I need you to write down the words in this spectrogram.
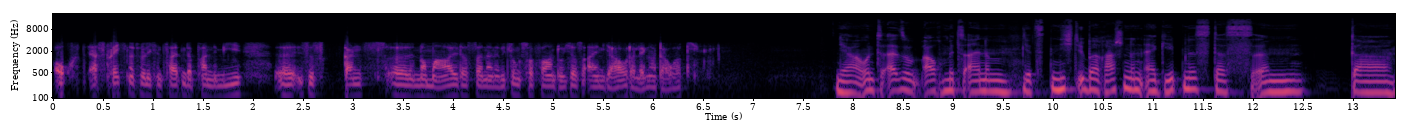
auch erst recht natürlich in Zeiten der Pandemie äh, ist es ganz normal, dass dann ein Ermittlungsverfahren durchaus ein Jahr oder länger dauert. Ja, und also auch mit einem jetzt nicht überraschenden Ergebnis, dass ähm, da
